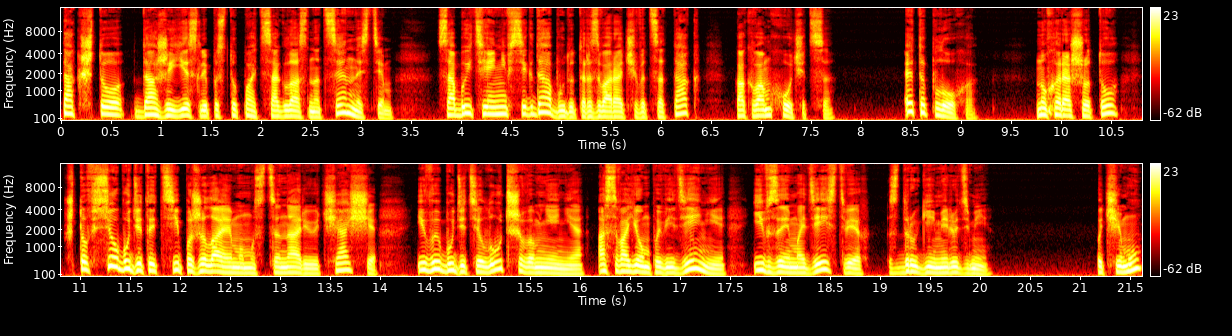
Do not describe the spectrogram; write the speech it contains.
Так что даже если поступать согласно ценностям, события не всегда будут разворачиваться так, как вам хочется. Это плохо. Но хорошо то, что все будет идти по желаемому сценарию чаще, и вы будете лучшего мнения о своем поведении и взаимодействиях с другими людьми. Почему?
